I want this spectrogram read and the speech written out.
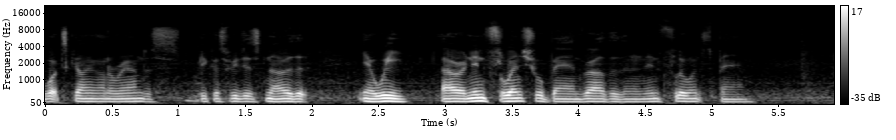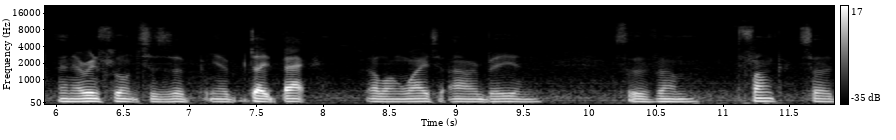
what's going on around us because we just know that you know we are an influential band rather than an influenced band, and our influences are, you know date back a long way to R and B and sort of um, funk. So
